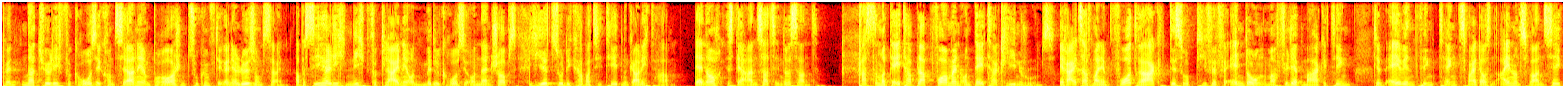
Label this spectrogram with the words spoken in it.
könnten natürlich für große Konzerne und Branchen zukünftig eine Lösung sein, aber sicherlich nicht für kleine und mittelgroße Online-Shops, die hierzu die Kapazitäten gar nicht haben. Dennoch ist der Ansatz interessant. Customer Data Plattformen und Data Clean Rooms. Bereits auf meinem Vortrag Disruptive Veränderungen im Affiliate Marketing, dem Avin Think Tank 2021,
